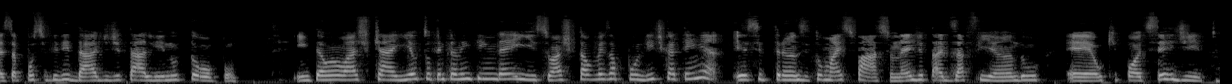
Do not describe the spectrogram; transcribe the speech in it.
essa possibilidade de estar tá ali no topo. Então eu acho que aí eu estou tentando entender isso. Eu acho que talvez a política tenha esse trânsito mais fácil, né, de estar tá desafiando é, o que pode ser dito.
